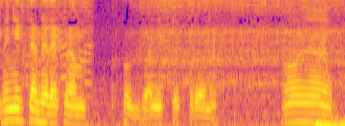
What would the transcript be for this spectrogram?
My nie chcemy reklam. Kurwa, nie w tę stronę. O nie.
